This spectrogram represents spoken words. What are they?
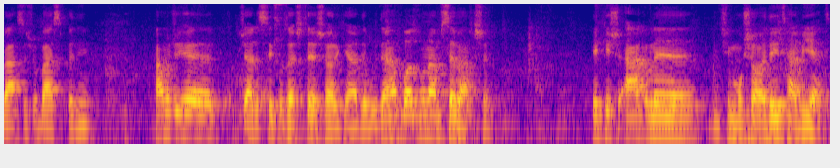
بحثش رو بس بدیم. همونجوری که جلسه گذشته اشاره کرده بودم باز اونم سه بخشه. یکیش عقل چی مشاهده طبیعت.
